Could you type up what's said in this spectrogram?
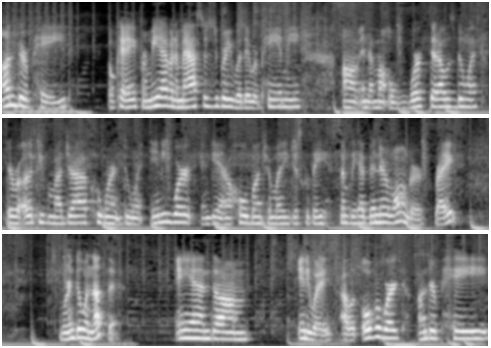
underpaid. Okay, for me having a master's degree where they were paying me um, and the amount of work that I was doing, there were other people in my job who weren't doing any work and getting a whole bunch of money just because they simply had been there longer, right? Weren't doing nothing. And um, anyways, I was overworked, underpaid,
